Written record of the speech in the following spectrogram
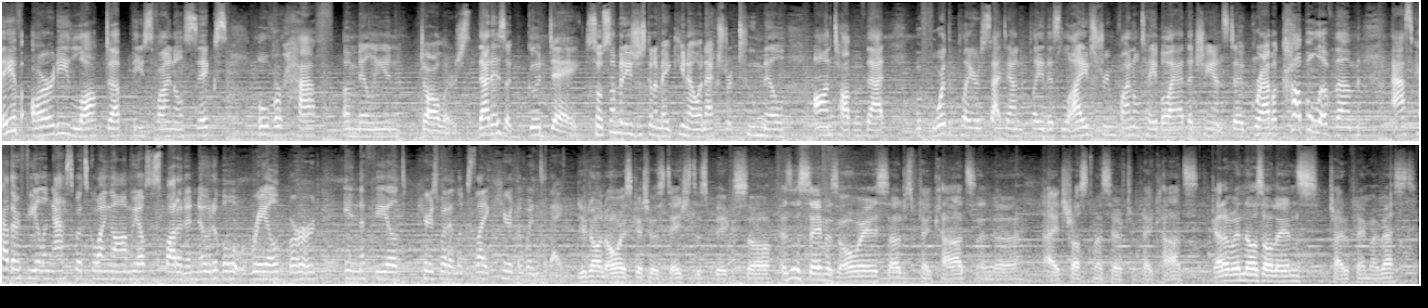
They have already locked up these final six over half a million dollars. That is a good day. So somebody's just gonna make, you know, an extra two mil on top of that. Before the players sat down to play this live stream final table, I had the chance to grab a couple of them, ask how they're feeling, ask what's going on. We also spotted a notable rail bird in the field. Here's what it looks like here at the Wynn today. You don't always get to a stage this big, so it's the same as always. I'll just play cards, and uh, I trust myself to play cards. Gotta win those all-ins. Try to play my best.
